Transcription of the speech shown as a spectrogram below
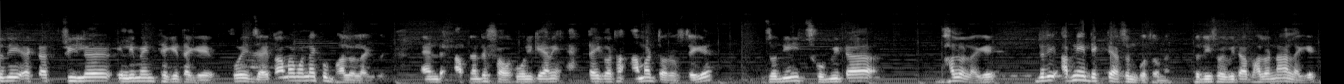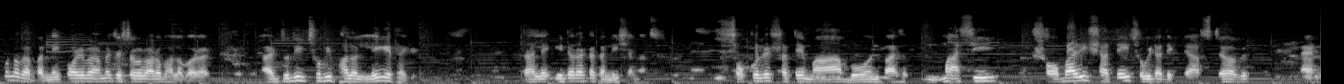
যদি একটা থ্রিলার এলিমেন্ট থেকে থাকে, হয়ে যায়, তো আমার মনে হয় খুব ভালো লাগবে। অ্যান্ড আপনাদের সকলকে আমি একটাই কথা আমার তরফ থেকে, যদি ছবিটা ভালো লাগে, যদি আপনি দেখতে আসুন প্রথমে, যদি ছবিটা ভালো না লাগে, কোনো ব্যাপার নেই, পরের বার আমরা চেষ্টা করব আরও ভালো করার। আর যদি ছবি ভালো লেগে থাকে, তাহলে এটারও একটা কন্ডিশন আছে। সকলের সাথে, মা, বোন মাসি, সবারই সাথেই ছবিটা দেখতে আসতে হবে। অ্যান্ড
